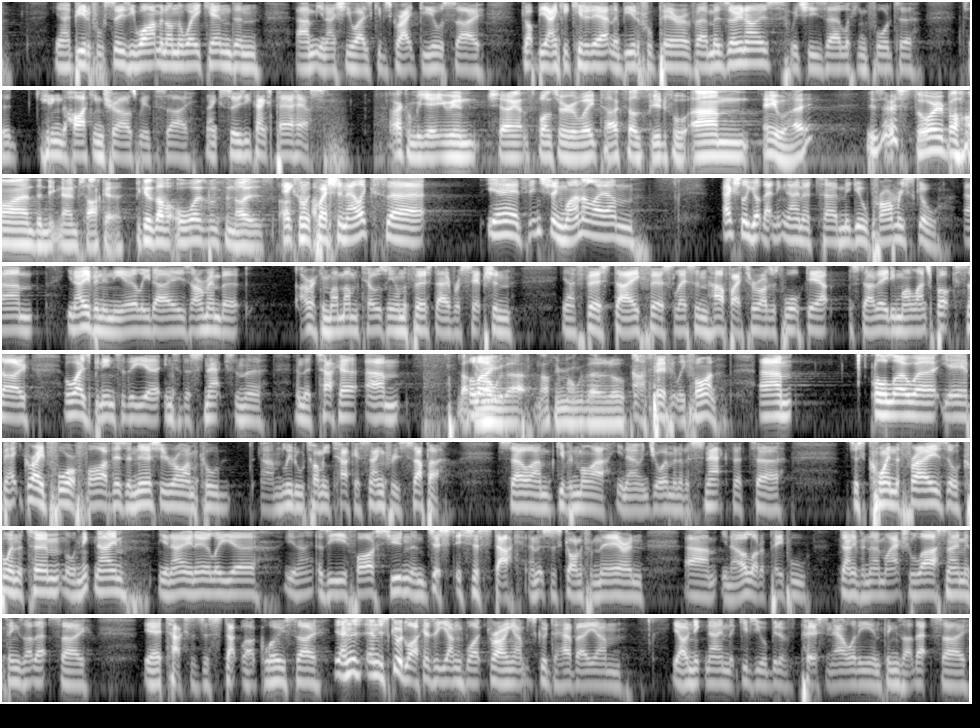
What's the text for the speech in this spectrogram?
you know, beautiful Susie Whiteman on the weekend, and um, you know she always gives great deals. So got Bianca kitted out in a beautiful pair of uh, Mizunos, which she's uh, looking forward to to hitting the hiking trails with. So thanks, Susie. Thanks, Powerhouse. I reckon we get you in shouting out the sponsor of the week, Tux. That was beautiful. Um, anyway, is there a story behind the nickname Tucker? Because I've always wanted to know this. Excellent question, Alex. Uh, yeah, it's an interesting one. I um actually got that nickname at uh, Magill Primary School. Um, you know, even in the early days, I remember. I reckon my mum tells me on the first day of reception, you know, first day, first lesson, halfway through, I just walked out and started eating my lunchbox. So always been into the uh, into the snacks and the and the tucker. Um, Nothing although- wrong with that. Nothing wrong with that at all. Oh, perfectly fine. Um, although, uh, yeah, about grade four or five, there's a nursery rhyme called um, "Little Tommy Tucker sang for his supper." So, um, given my you know enjoyment of a snack, that uh, just coined the phrase or coined the term or nickname, you know, in early, uh, you know, as a year five student, and just it's just stuck, and it's just gone from there. And um, you know, a lot of people don't even know my actual last name and things like that. So. Yeah, Tux is just stuck like glue. So, and it's, and it's good. Like as a young bloke growing up, it's good to have a um, you know, a nickname that gives you a bit of personality and things like that. So,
